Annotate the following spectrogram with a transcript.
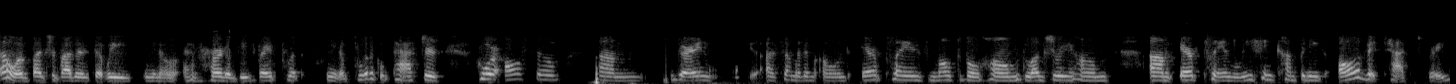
oh a bunch of others that we you know have heard of. These very you know political pastors who are also um, very uh, some of them owned airplanes, multiple homes, luxury homes, um, airplane leasing companies, all of it tax free.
